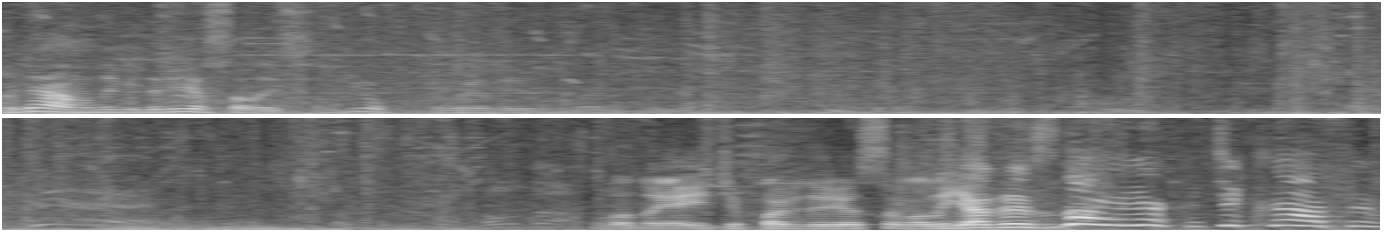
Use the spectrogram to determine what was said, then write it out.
Бля, вони відрізались. Йоп, твою знаю. Ладно, я її типа відрізав, але я не знаю, як тікати, hurt.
